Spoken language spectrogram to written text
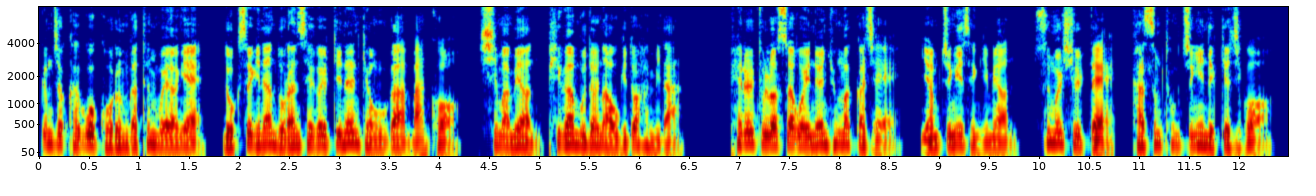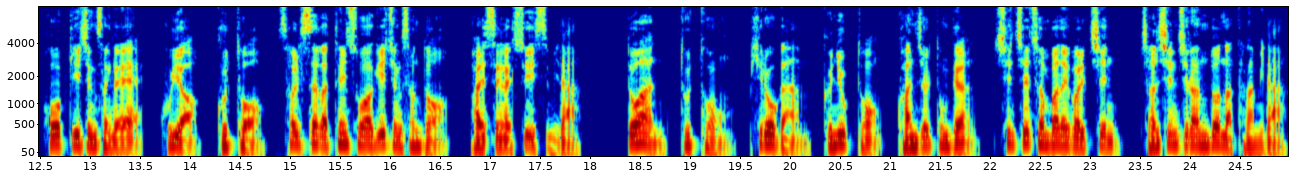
끈적하고 고름 같은 모양의 녹색이나 노란색을 띠는 경우가 많고 심하면 피가 묻어 나오기도 합니다. 폐를 둘러싸고 있는 흉막까지 염증이 생기면 숨을 쉴 때 가슴 통증이 느껴지고 호흡기 증상 외에 구역, 구토, 설사 같은 소화기 증상도 발생할 수 있습니다. 또한 두통, 피로감, 근육통, 관절통 등 신체 전반에 걸친 전신 질환도 나타납니다.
